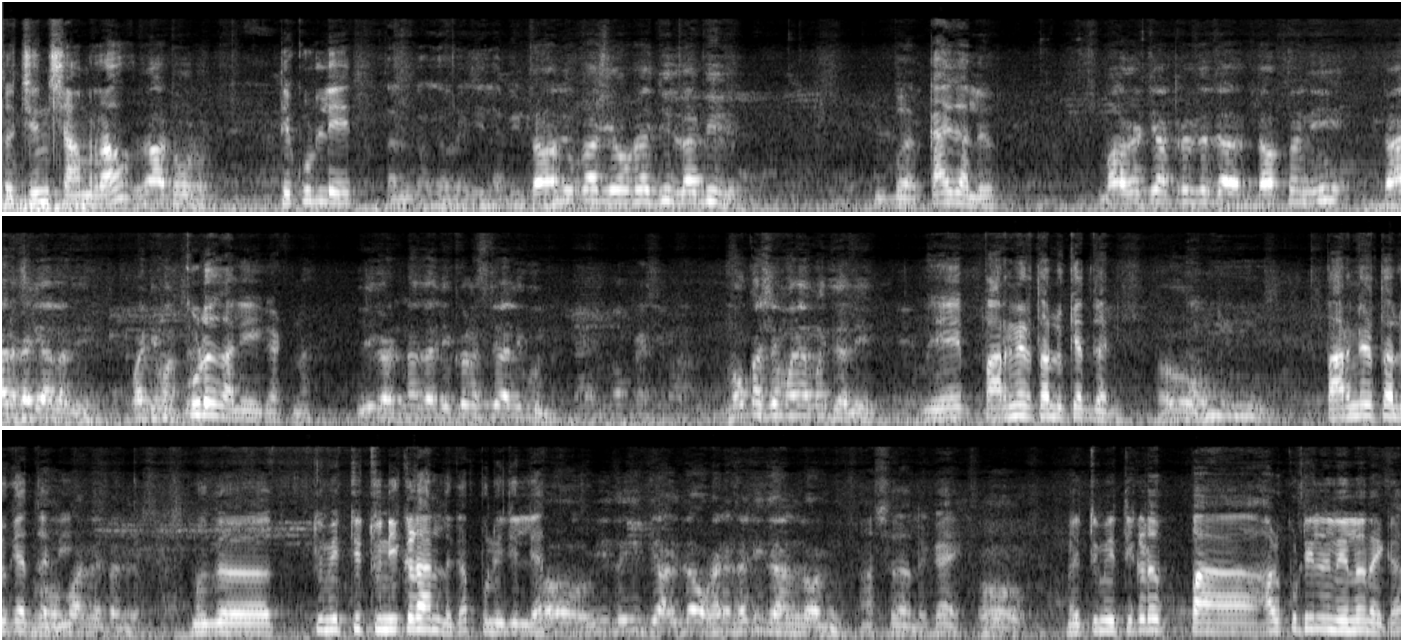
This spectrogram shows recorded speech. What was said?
सचिन शामराव? राठोड. ते कुठले आहेत? तालुका जिल्हा बीड. बर काय झालं? मागं ट्रॅक्टर दाबतानी टायर खाली आला ते पाठीमागचा. कुठं झाली ही घटना? ही घटना झाली कळसच्या अलीकून मोकाशे मळ्यामध्ये झाली. म्हणजे पारनेर तालुक्यात झाली. हो. पारनेर तालुक्यात झाली. हो, पारण्यात आली. मग अ, तुम्ही तिथून इकडं आणलं का पुणे जिल्ह्यात? हो इथं इथे दवाखान्यासाठी आणलो आम्ही. असं झालं काय? हो. म्हणजे तुम्ही तिकडं पा आळकुटीला नेलं नाही का?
